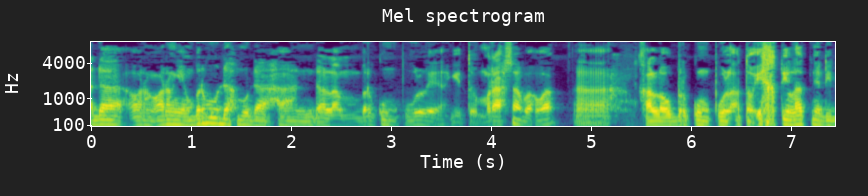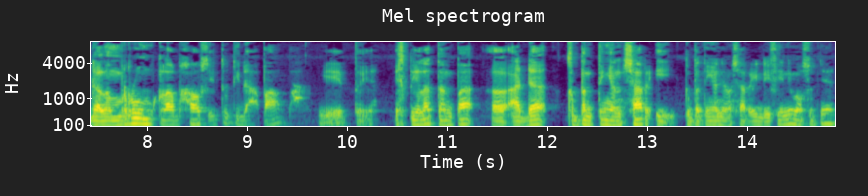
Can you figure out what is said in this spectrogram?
ada orang-orang yang bermudah-mudahan dalam berkumpul ya gitu. Merasa bahwa uh, kalau berkumpul atau ikhtilatnya di dalam room clubhouse itu tidak apa-apa gitu ya. Ikhtilat tanpa uh, ada kepentingan syari. Kepentingan yang syari di sini maksudnya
